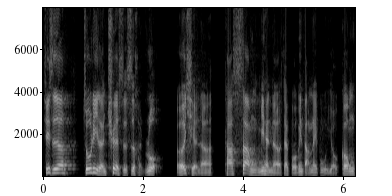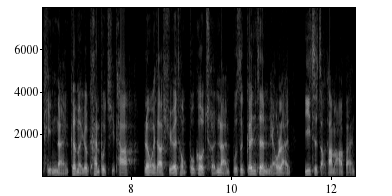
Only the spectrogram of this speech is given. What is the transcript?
其实呢，朱立伦确实是很弱，而且呢，他上面呢在国民党内部有宫廷男，根本就看不起他，认为他血统不够纯蓝，不是根正苗蓝，一直找他麻烦。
